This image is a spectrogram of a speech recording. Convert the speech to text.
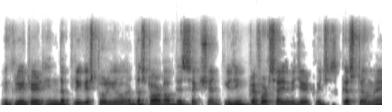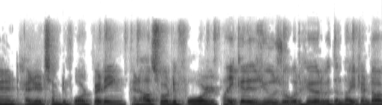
We created in the previous tutorial at the start of this section using preferred size widget which is custom and added some default padding and also default icon is used over here with the light and dark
